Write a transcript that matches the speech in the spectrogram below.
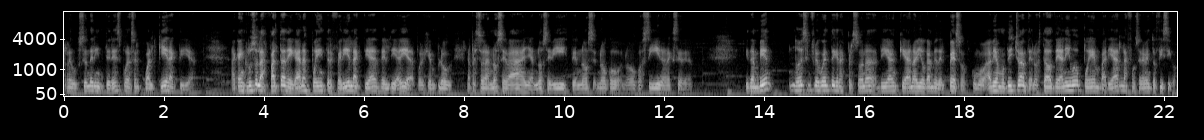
reducción del interés por hacer cualquier actividad. Acá incluso la falta de ganas puede interferir en las actividades del día a día. Por ejemplo, las personas no se bañan, no se visten, no, no, no cocinan, etc. Y también no es infrecuente que las personas digan que han habido cambios del peso. Como habíamos dicho antes, los estados de ánimo pueden variar el funcionamiento físico.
